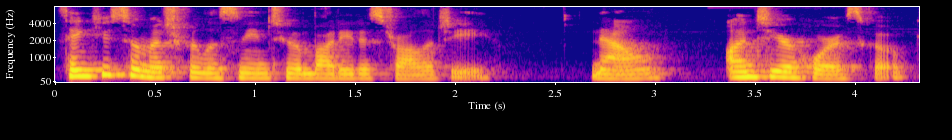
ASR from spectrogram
Thank you so much for listening to Embodied Astrology. Now, onto your horoscope.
